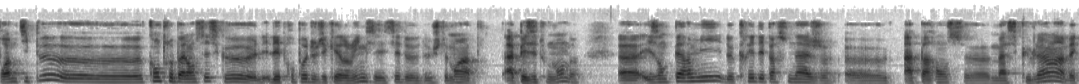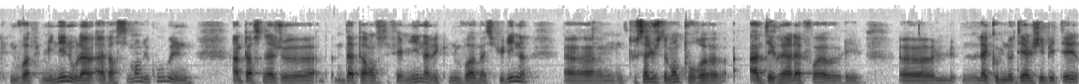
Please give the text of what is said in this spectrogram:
pour un petit peu euh, contrebalancer ce que les propos de J.K. Rowling et essayer de, justement apaiser tout le monde. Euh, ils ont permis de créer des personnages euh, apparence masculin avec une voix féminine ou inversement du coup un personnage d'apparence féminine avec une voix masculine. tout ça justement pour intégrer à la fois la communauté LGBT.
